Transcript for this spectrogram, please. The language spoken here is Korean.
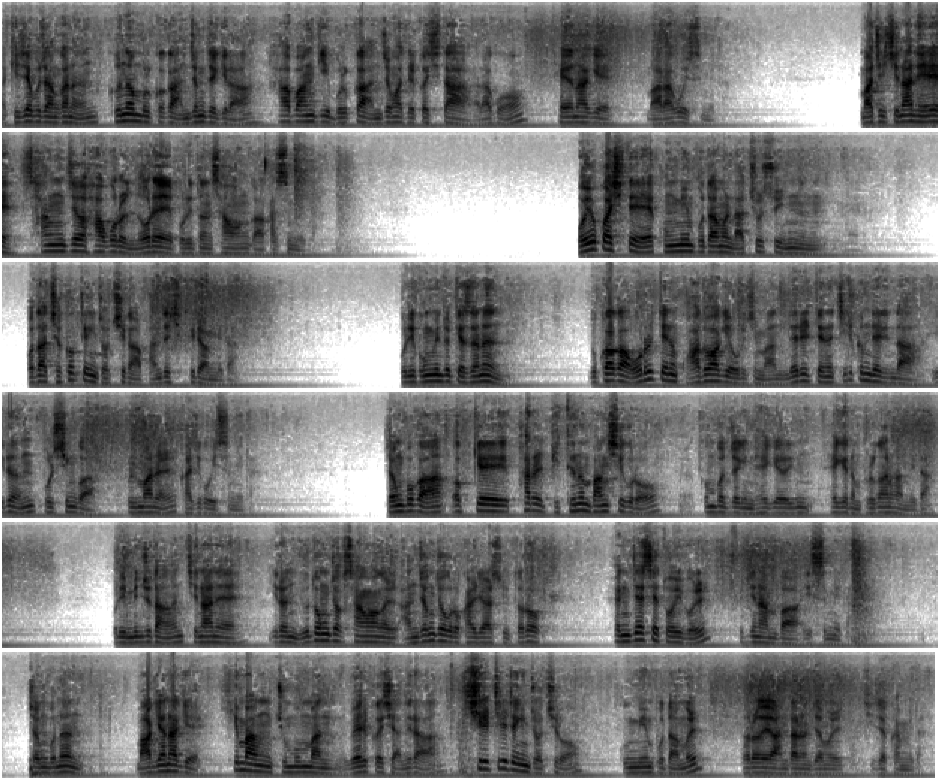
기재부 장관은 근원 물가가 안정적이라 하반기 물가 안정화될 것이다 라고 태연하게 말하고 있습니다. 마치 지난해에 상저하고를 노래 부르던 상황과 같습니다. 고유가 시대에 국민 부담을 낮출 수 있는 보다 적극적인 조치가 반드시 필요합니다. 우리 국민들께서는 유가가 오를 때는 과도하게 오르지만 내릴 때는 찔끔 내린다 이런 불신과 불만을 가지고 있습니다. 정부가 어깨의 팔을 비트는 방식으로 근본적인 해결은, 해결은 불가능합니다. 우리 민주당은 지난해 이런 유동적 상황을 안정적으로 관리할 수 있도록 횡재세 도입을 추진한 바 있습니다. 정부는 막연하게 희망 주문만 외울 것이 아니라 실질적인 조치로 국민 부담을 덜어야 한다는 점을 지적합니다.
